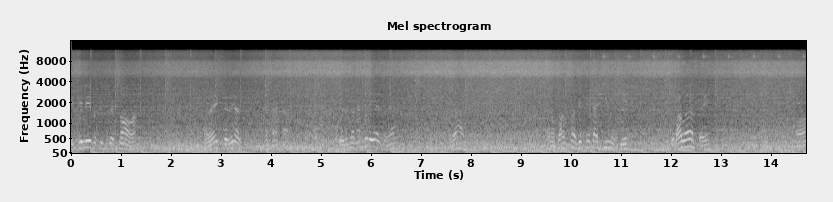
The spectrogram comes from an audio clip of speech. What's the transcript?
equilíbrio aqui pro pessoal, ó. Olha aí que beleza. Coisa da natureza, né? Eu não posso fazer pegadinha aqui. Balança, hein? Ó.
